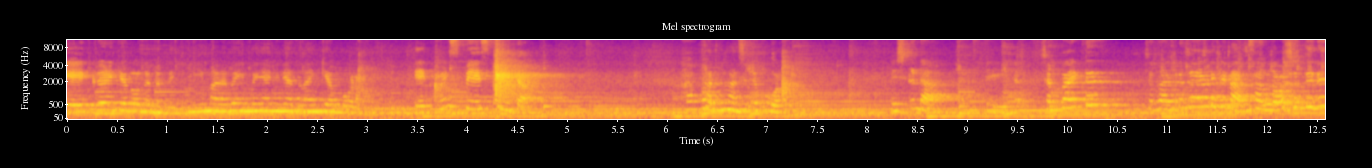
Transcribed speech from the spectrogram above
കേക്ക് കഴിക്കാൻ തോന്നുന്നുണ്ട്. ഈ മഴ പെയ്യുമ്പോൾ ഞാൻ ഇനി അത് വാങ്ങിക്കാൻ പോകണം കേക്ക് സ്പേസ് കിട്ടാം. അപ്പൊ അത് വാങ്ങിച്ചിട്ട് പോവാം. വിശക്കണ്ടാ ചെറുതായിട്ട് ചെറുതായിട്ട് ചായ കുടിക്കണ്ട? സന്തോഷത്തിന്.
